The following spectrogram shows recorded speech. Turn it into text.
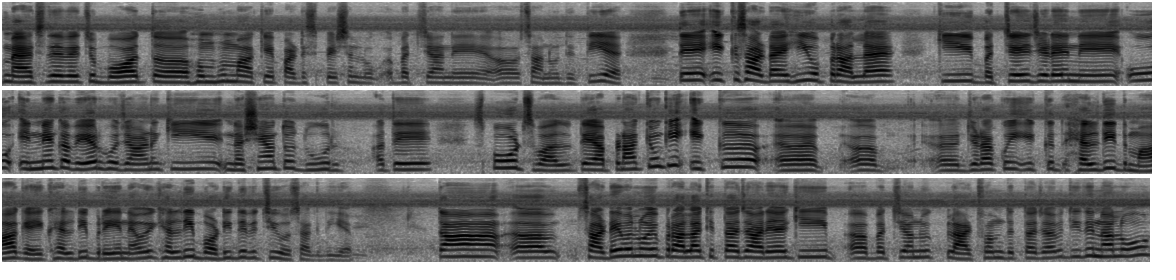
ਮੈਚ ਦੇ ਵਿੱਚ ਬਹੁਤ ਹੁਮ ਹੁਮਾ ਕੇ ਪਾਰਟਿਸਿਪੇਸ਼ਨ ਲੋਕ ਬੱਚਿਆਂ ਨੇ ਅ, ਸਾਨੂੰ ਦਿੱਤੀ ਹੈ। ਤੇ ਇੱਕ ਸਾਡਾ ਇਹੀ ਉਪਰਾਲਾ ਹੈ ਕਿ ਬੱਚੇ ਜਿਹੜੇ ਨੇ ਉਹ ਇੰਨੇ ਕੁ ਅਵੇਅਰ ਹੋ ਜਾਣ ਕਿ ਨਸ਼ਿਆਂ ਤੋਂ ਦੂਰ ਅਤੇ ਸਪੋਰਟਸ ਵੱਲ ਤੇ ਆਪਣਾ ਕਿਉਂਕਿ ਇੱਕ ਅ, ਅ, ਜਿਹੜਾ ਕੋਈ ਇੱਕ ਹੈਲਦੀ ਦਿਮਾਗ ਹੈ ਇੱਕ ਹੈਲਦੀ ਬ੍ਰੇਨ ਹੈ ਉਹ ਇੱਕ ਹੈਲਦੀ ਬਾਡੀ ਦੇ ਵਿੱਚ ਹੀ ਹੋ ਸਕਦੀ ਹੈ। ਤਾਂ ਅ, ਸਾਡੇ ਵੱਲੋਂ ਇਹ ਉਪਰਾਲਾ ਕੀਤਾ ਜਾ ਰਿਹਾ ਕਿ ਅ, ਬੱਚਿਆਂ ਨੂੰ ਇੱਕ ਪਲੇਟਫਾਰਮ ਦਿੱਤਾ ਜਾਵੇ ਜਿਹਦੇ ਨਾਲ ਉਹ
